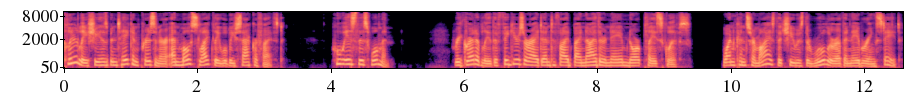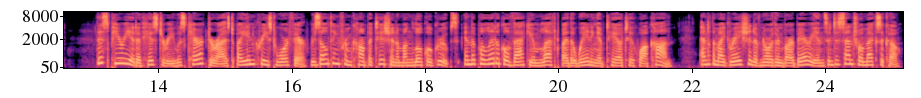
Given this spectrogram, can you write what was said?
Clearly, she has been taken prisoner and most likely will be sacrificed. Who is this woman? Regrettably, the figures are identified by neither name nor place glyphs. One can surmise that she was the ruler of a neighboring state. This period of history was characterized by increased warfare resulting from competition among local groups in the political vacuum left by the waning of Teotihuacan and the migration of northern barbarians into central Mexico.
